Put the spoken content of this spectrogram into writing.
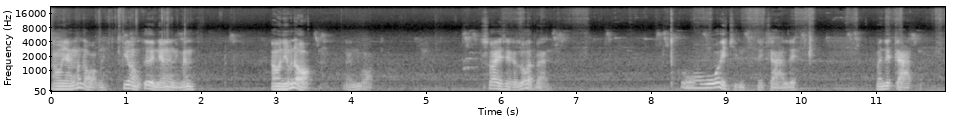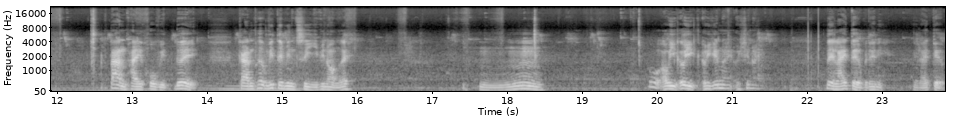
เอาหยังมันออกนี่พี่น้องเอื่นหยังอันนี้มัน เอาอันนี้มันออกนั่นมันออก สร้อยใส่กระโลดบานโอ้ยกินในการเลย บรรยากาศ ต้านภัยโควิดด้วย การเพิ่มวิตามินซีพี่น้องเลยอืมโอ้เอาอีกเอาอีกเอาอีกหน่อยเอาอีกหน่อยได้หลายเติบไปด้วยนี่ได้หลายเติบ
